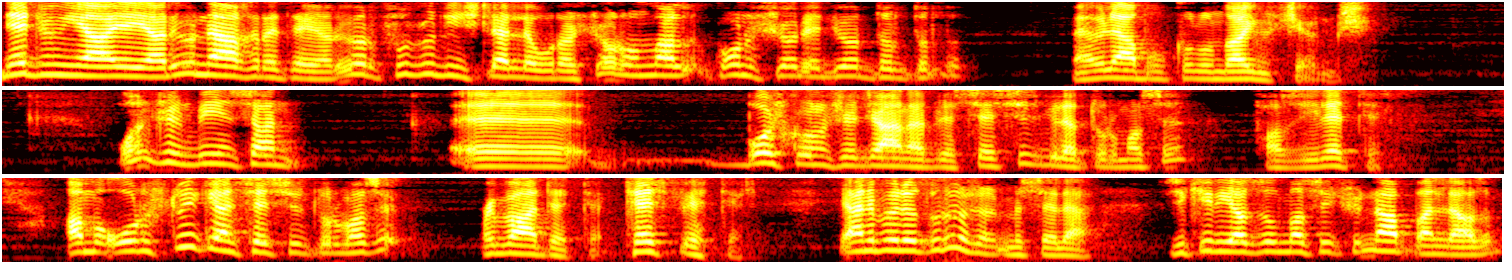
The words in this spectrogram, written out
Ne dünyaya yarıyor ne ahirete yarıyor. Fuzuli işlerle uğraşıyor. Onlar konuşuyor ediyor dır dır dır. Mevla bu kulundan yüz çevirmiş. Onun için bir insan e, boş konuşacağına bile sessiz bile durması fazilettir. Ama oruçluyken sessiz durması ibadettir, tesbihtir. Yani böyle duruyorsun mesela. Zikir yazılması için ne yapman lazım?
